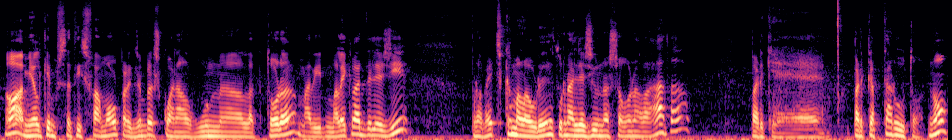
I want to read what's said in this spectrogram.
No? A mi el que em satisfà molt, per exemple, és quan alguna lectora m'ha dit me l'he acabat de llegir, però veig que me l'hauré de tornar a llegir una segona vegada perquè, per captar-ho tot, no?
